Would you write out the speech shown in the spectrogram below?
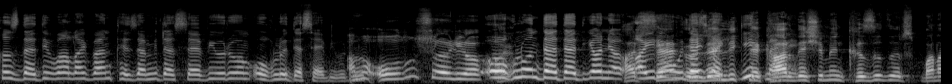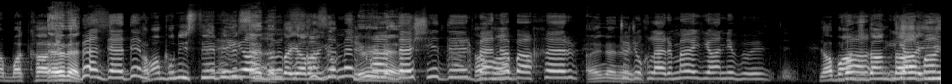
Kız dedi vallahi ben teyzemi de seviyorum, oğlu da seviyorum. Ama oğlun söylüyor. Oğlun da dedi yani Hayır, ayrı sen odayla özellikle gitmedi. kardeşimin kızıdır, bana bakar. Evet. Ben dedim. Tamam bunu isteyebilirsin. Ya, Bunda yalan yok kızımın ki. Öyle. kardeşidir, Tamam. bana bakır. Aynen öyle. Çocuklarıma yani bu- Yabancıdan ba- daha yabancı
